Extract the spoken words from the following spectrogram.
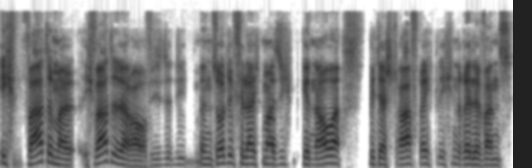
Ich warte mal, ich warte darauf. Man sollte vielleicht mal sich genauer mit der strafrechtlichen Relevanz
